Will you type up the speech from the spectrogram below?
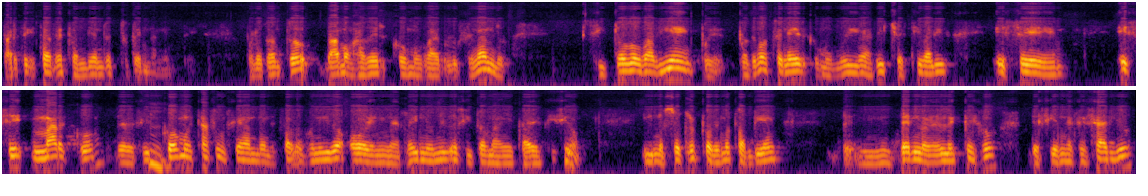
parece que están respondiendo estupendamente. Por lo tanto, vamos a ver cómo va evolucionando. Si todo va bien, pues podemos tener, como muy bien has dicho, Estivaliz, ese, ese marco de decir cómo está funcionando en Estados Unidos o en el Reino Unido si toman esta decisión. Y nosotros podemos también eh, vernos en el espejo de si es necesario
